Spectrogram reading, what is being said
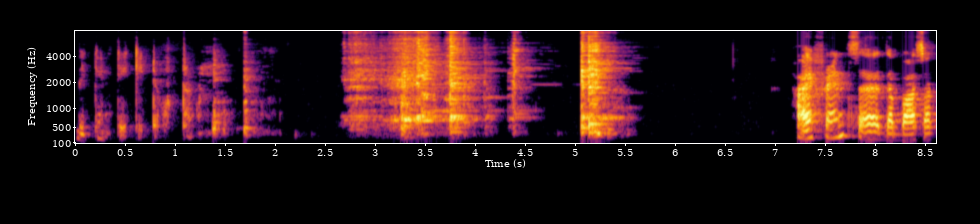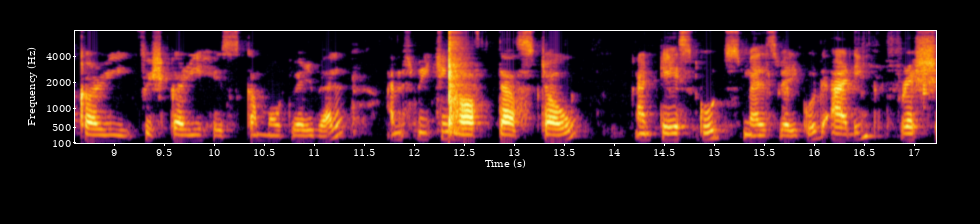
we can take it out hi friends. Uh, the basa curry fish curry has come out very well. I'm switching off the stove and tastes good smells very good adding fresh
